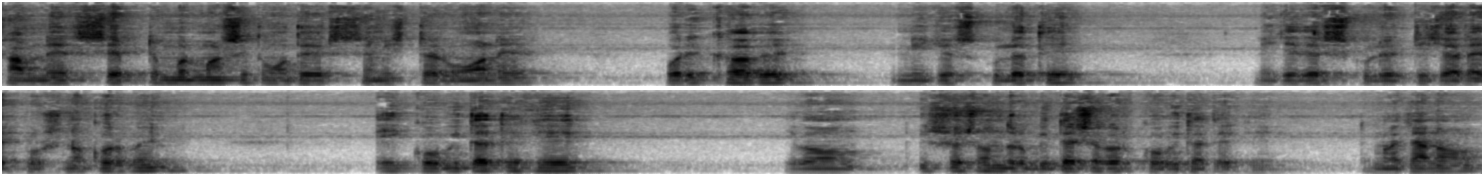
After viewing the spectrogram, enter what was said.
সামনের সেপ্টেম্বর মাসে তোমাদের সেমিস্টার ওয়ানের পরীক্ষা হবে নিজ স্কুলেতে নিজেদের স্কুলের টিচারাই প্রশ্ন করবেন। এই কবিতা থেকে এবং ঈশ্বরচন্দ্র বিদ্যাসাগর কবিতা থেকে। তোমরা জানো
